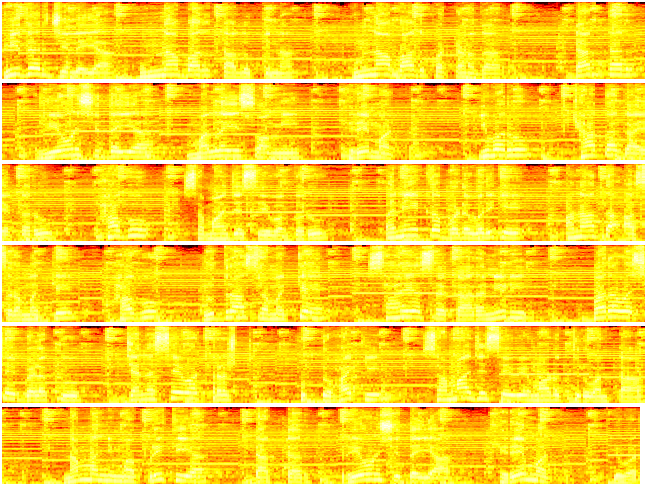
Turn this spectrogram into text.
ಬೀದರ್ ಜಿಲ್ಲೆಯ ಹುಮ್ನಾಬಾದ್ ತಾಲೂಕಿನ ಹುಮ್ನಾಬಾದ್ ಪಟ್ಟಣದ ಡಾಕ್ಟರ್ ರೇವಣಸಿದ್ದಯ್ಯ ಮಲ್ಲಯ್ಯ ಸ್ವಾಮಿ ಹಿರೇಮಠ್. ಇವರು ಖ್ಯಾತ ಗಾಯಕರು ಹಾಗೂ ಸಮಾಜ ಸೇವಕರು. ಅನೇಕ ಬಡವರಿಗೆ ಅನಾಥ ಆಶ್ರಮಕ್ಕೆ ಹಾಗೂ ರುದ್ರಾಶ್ರಮಕ್ಕೆ ಸಹಾಯ ಸಹಕಾರ ನೀಡಿ ಭರವಸೆ, ಬೆಳಕು, ಜನಸೇವಾ ಟ್ರಸ್ಟ್ ಹುಟ್ಟುಹಾಕಿ ಸಮಾಜ ಸೇವೆ ಮಾಡುತ್ತಿರುವಂಥ ನಮ್ಮ ನಿಮ್ಮ ಪ್ರೀತಿಯ ಡಾಕ್ಟರ್ ರೇವಣಸಿದ್ದಯ್ಯ ಹಿರೇಮಠ್. ಇವರ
